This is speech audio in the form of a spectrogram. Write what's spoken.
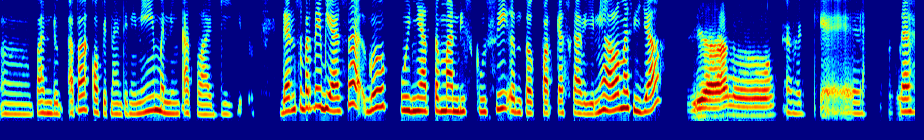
eh, pandem apa COVID-19 ini meningkat lagi gitu. Dan seperti biasa, gue punya teman diskusi untuk podcast kali ini. Halo Mas Ijal. Iya, halo. Oke. Nah,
